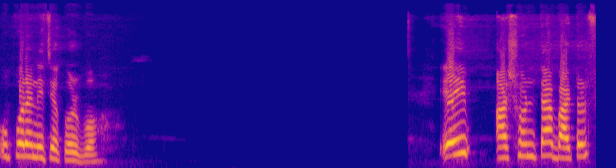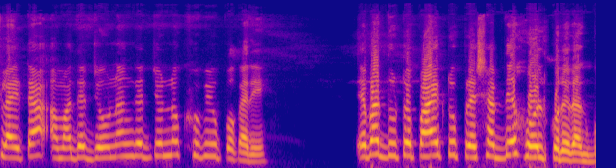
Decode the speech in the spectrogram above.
উপরে নিচে করব। এই আসনটা, বাটারফ্লাইটা আমাদের যৌনাঙ্গের জন্য খুবই উপকারী। এবার দুটো পা একটু প্রেসার দিয়ে হোল্ড করে রাখব।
